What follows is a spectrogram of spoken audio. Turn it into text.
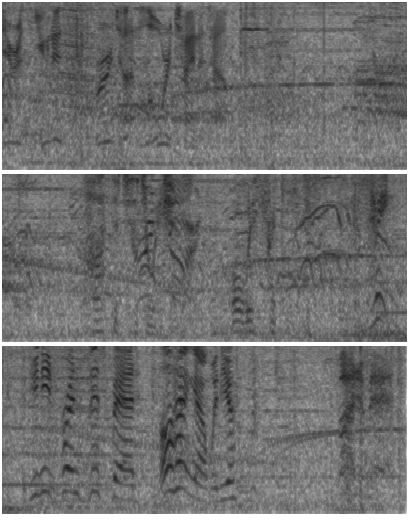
Nearest units converge on Lower Chinatown. Hostage situation. Always tricky. Hey, if you need friends this bad, I'll hang out with you. Spider-Man!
